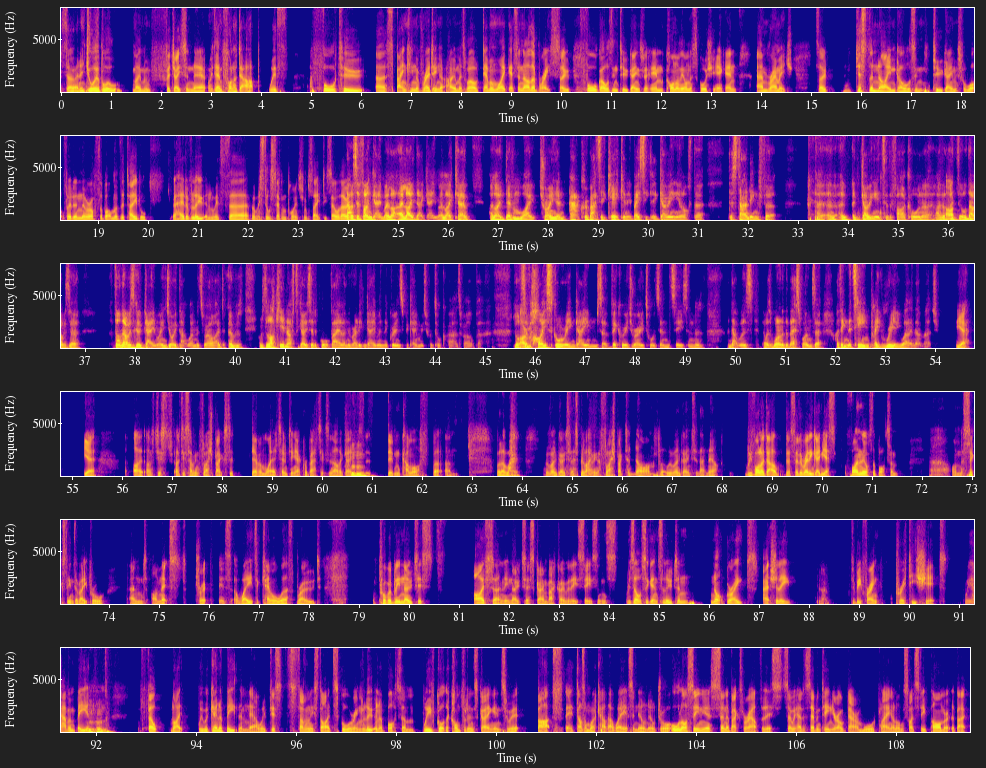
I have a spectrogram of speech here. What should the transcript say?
so an enjoyable moment for Jason there. We then followed it up with a four two uh, spanking of Reading at home as well. Devon White gets another brace. So four goals in two games for him. Connolly on the score sheet again, and Ramage. So just the nine goals in two games for Watford, and they're off the bottom of the table. Ahead of Luton with, uh, but we're still seven points from safety. So although That was a fun game. I like I like that game. I like um, I like Devon White trying an acrobatic kick and it basically going in off the the standing foot uh, and, and going into the far corner. I, I Oh. thought that was a I thought that was a good game. I enjoyed that one as well. I, I was I was lucky enough to go to the Port Vale and the Reading game and the Grimsby game, which we'll talk about as well. But lots of high scoring games at Vicarage Road towards the end of the season, and, and that was that was one of the best ones. Uh, I think the team played really well in that match. Yeah, yeah. I, I was just I was just having flashbacks to Devon White attempting acrobatics in other games that didn't come off. But um, but I, we won't go into this bit like having a flashback to Nam, but we won't go into that now. we followed that up. So the Reading game, yes, finally off the bottom uh, on the 16th of April. And our next trip is away to Kenilworth Road. Probably noticed, I've certainly noticed going back over these seasons, results against Luton, not great. Actually, you know, to be frank, pretty shit. We haven't beaten Mhm. them. Felt like we were going to beat them now. We've just suddenly started scoring. Luton are bottom. We've got the confidence going into it, but it doesn't work out that way. It's a nil-nil draw. All our senior centre backs were out for this, so we had a 17-year-old Darren Ward playing alongside Steve Palmer at the back.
